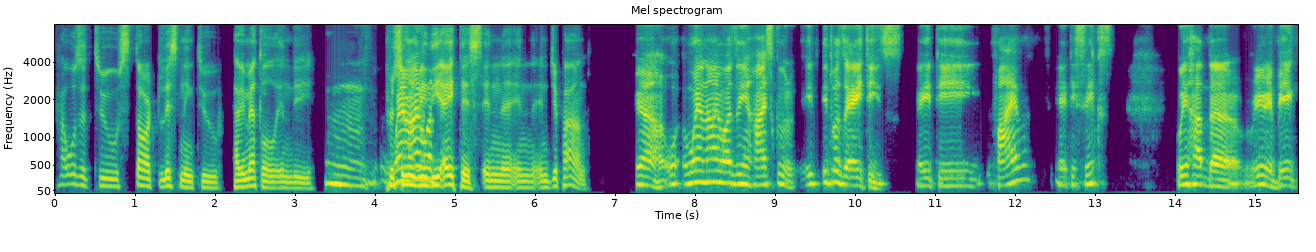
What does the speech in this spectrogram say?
how was it to start listening to heavy metal in the Mm, presumably was- the 80s in in in Japan? Yeah, when I was in high school, it, it was the 80s, 85, 86. We had a really big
